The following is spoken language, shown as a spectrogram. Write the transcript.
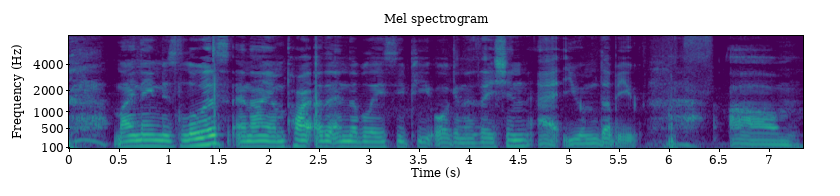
my name is Lewis, and I am part of the NAACP organization at UMW. Um,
